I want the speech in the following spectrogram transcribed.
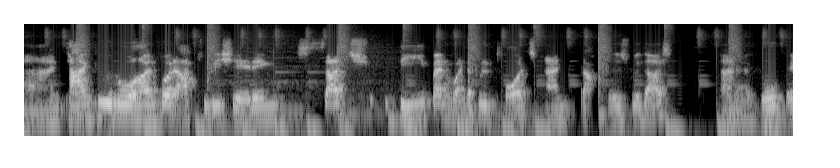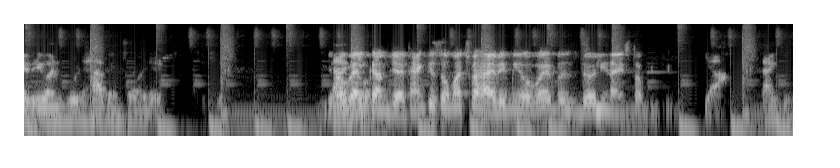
and thank you rohan for actually sharing such deep and wonderful thoughts and practice with us and i hope everyone would have enjoyed it you're welcome, Jay. Thank you so much for having me over. It was really nice talking to you. Yeah, thank you.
